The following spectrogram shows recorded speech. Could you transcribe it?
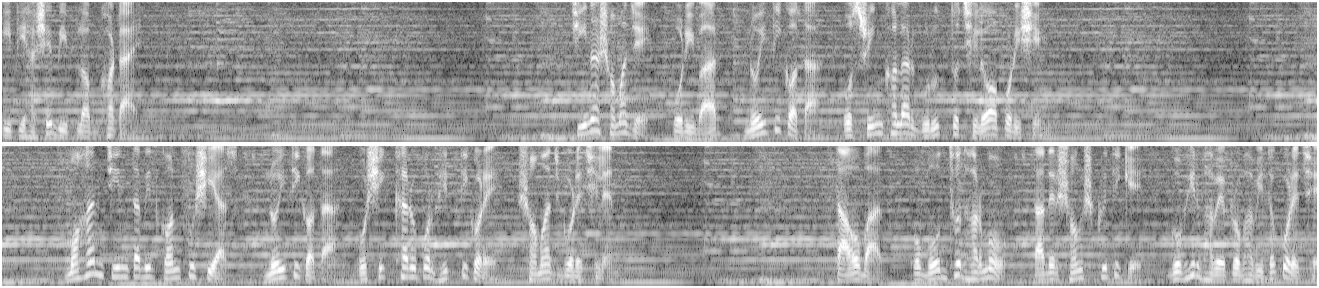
ইতিহাসে বিপ্লব ঘটায়। চীনা সমাজে পরিবার, নৈতিকতা ও শৃঙ্খলার গুরুত্ব ছিল অপরিসীম। মহান চিন্তাবিদ কনফুসিয়াস নৈতিকতা ও শিক্ষার উপর ভিত্তি করে সমাজ গড়েছিলেন। তাওবাদ ও বৌদ্ধ ধর্ম তাদের সংস্কৃতিকে গভীরভাবে প্রভাবিত করেছে।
